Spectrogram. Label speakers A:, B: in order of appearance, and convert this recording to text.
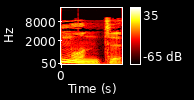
A: monte.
